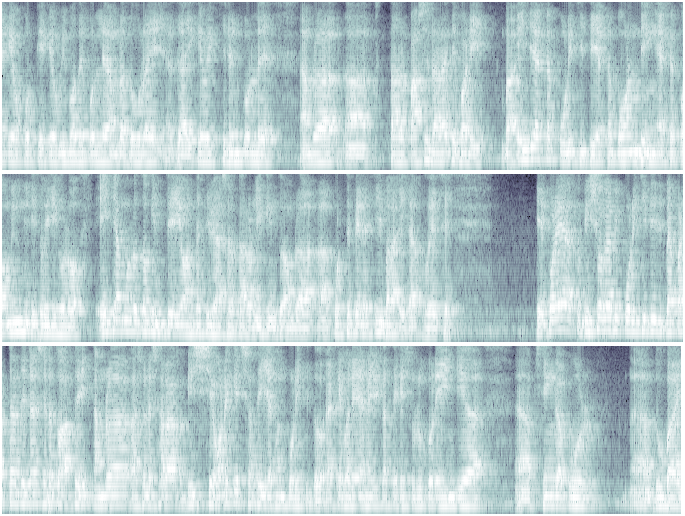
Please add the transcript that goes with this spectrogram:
একে অপরকে। কেউ বিপদে পড়লে আমরা দৌড়াই যাই, কেউ অ্যাক্সিডেন্ট করলে আমরা তার পাশে দাঁড়াইতে পারি। বা এই যে একটা পরিচিতি, একটা বন্ডিং একটা কমিউনিটি তৈরি হলো, এইটা মূলত কিন্তু এই অনপ্যাসিভে আসার কারণেই কিন্তু আমরা করতে পেরেছি বা এটা হয়েছে। এরপরে এত বিশ্বব্যাপী পরিচিতির ব্যাপারটা যেটা, সেটা তো আছেই। আমরা আসলে সারা বিশ্বে অনেকের সাথেই এখন পরিচিত। একেবারে আমেরিকা থেকে শুরু করে ইন্ডিয়া সিঙ্গাপুর দুবাই,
